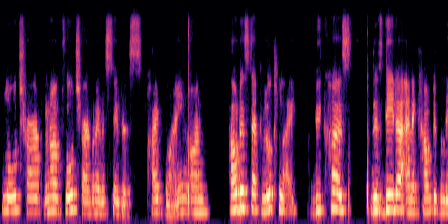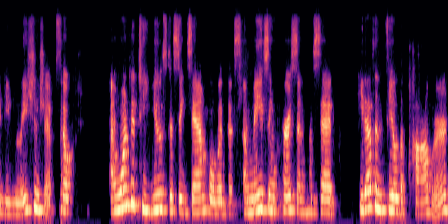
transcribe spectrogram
flow chart, not flow chart, but I would say this pipeline on how does that look like? Because this data and accountability relationship. So I wanted to use this example with this amazing person who said he doesn't feel the power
